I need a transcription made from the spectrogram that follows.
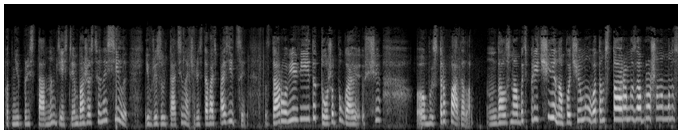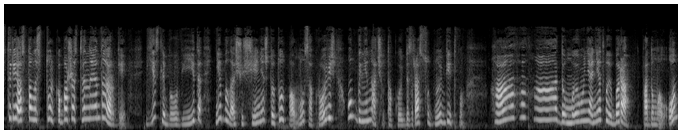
под непрестанным действием божественной силы, и в результате начали сдавать позиции. Здоровье Вида тоже пугающе э, быстро падало. Должна быть причина, почему в этом старом и заброшенном монастыре осталось только божественной энергии – если бы у Виида не было ощущения, что тут полно сокровищ, он бы не начал такую безрассудную битву. «Ха-ха-ха, думаю, у меня нет выбора», – подумал он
